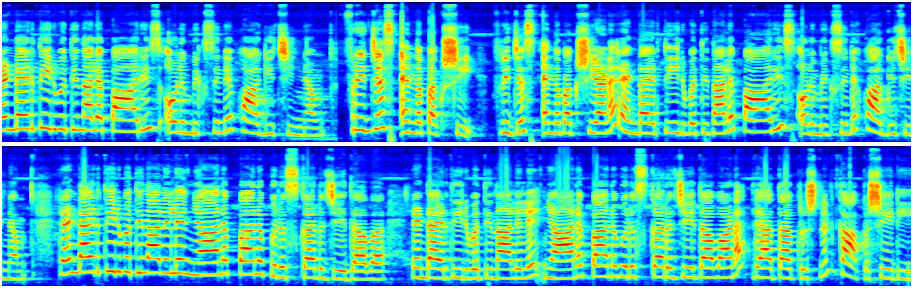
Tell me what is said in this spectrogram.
രണ്ടായിരത്തി ഇരുപത്തിനാല് പാരീസ് ഒളിമ്പിക്സിന്റെ ഭാഗ്യചിഹ്നം. ഫ്രിജസ് എന്ന പക്ഷി ഫ്രിജസ് എന്ന പക്ഷിയാണ് രണ്ടായിരത്തി ഇരുപത്തിനാല് പാരീസ് ഒളിമ്പിക്സിന്റെ ഭാഗ്യചിഹ്നം. രണ്ടായിരത്തി ഇരുപത്തിനാലിലെ ജ്ഞാനപ്പാന പുരസ്കാര ജേതാവ്. രണ്ടായിരത്തി ഇരുപത്തിനാലിലെ ജ്ഞാനപ്പാന പുരസ്കാര ജേതാവാണ് രാധാകൃഷ്ണൻ കാക്കശ്ശേരി.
